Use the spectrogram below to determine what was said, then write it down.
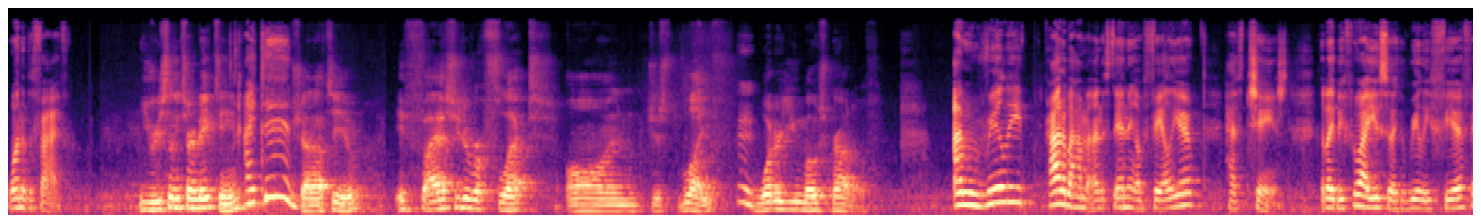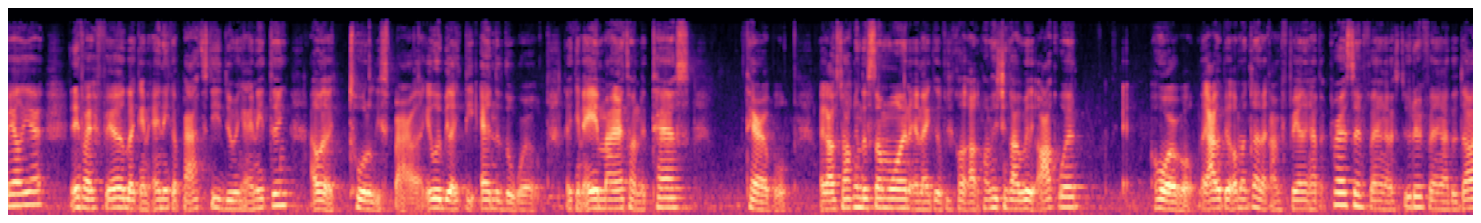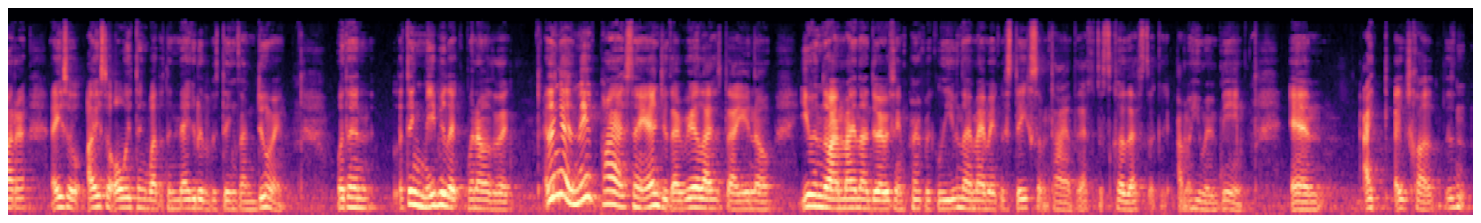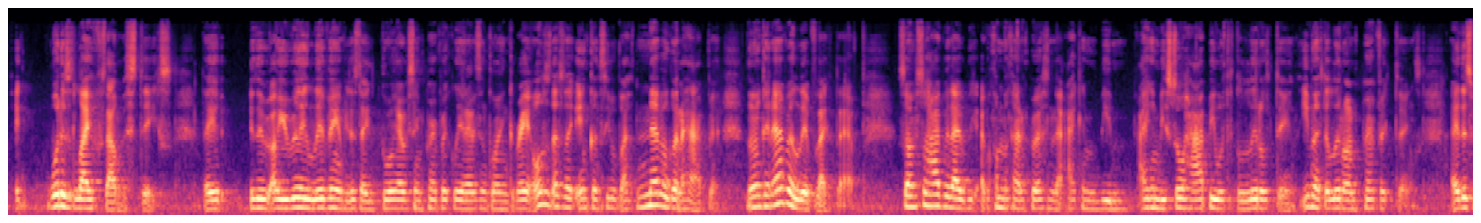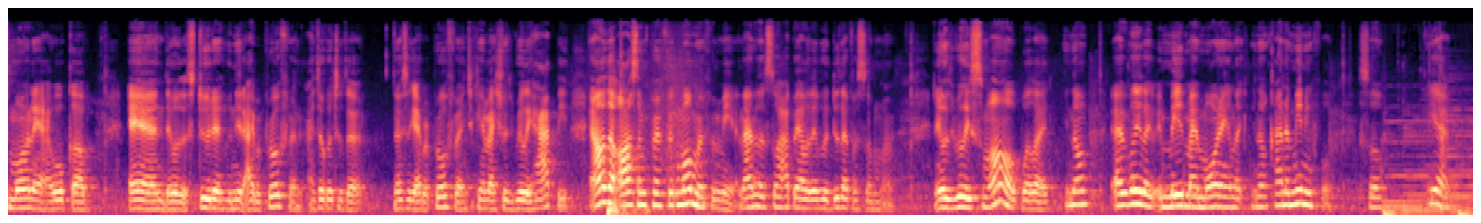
One of the five. You recently turned 18. I did. Shout out to you. If I asked you to reflect on just life, hmm. what are you most proud of? I'm really proud about how my understanding of failure has changed. But like before, I used to like really fear failure, and if I failed like in any capacity doing anything, I would like totally spiral. Like it would be like the end of the world. Like an A minus on the test, terrible. Like I was talking to someone and like the uh, conversation got really awkward. Horrible. Like I would be, oh my god, like I'm failing at the person, failing at the student, failing at the daughter. I used to, I used to always think about the negative of the things I'm doing. But then I think maybe like when I was like, I think it made probably at St. Andrews, I realized that you know, even though I might not do everything perfectly, even though I might make mistakes sometimes, that's just because that's like I'm a human being, and I, I just call it like, what is life without mistakes? Like, it, are you really living if you're just like doing everything perfectly and everything going great? Also, that's like inconceivable. That's never gonna happen. No one can ever live like that. So I'm so happy that I become the kind of person that I can be. I can be so happy with the little things, even like the little imperfect things. Like this morning, I woke up and there was a student who needed ibuprofen. I took her to the get ibuprofen. She came back. She was really happy, and that was an awesome, perfect moment for me. And I was so happy I was able to do that for someone. And it was really small, but like you know, it really like it made my morning like you know kind of meaningful. So yeah.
